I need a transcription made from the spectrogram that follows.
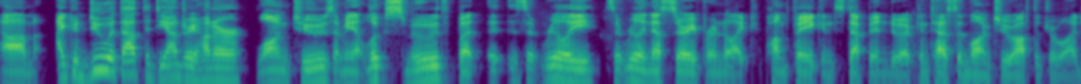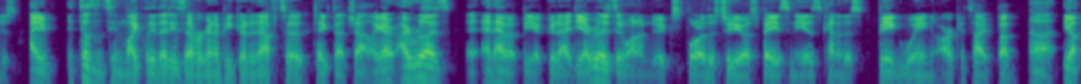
Um, I could do without the DeAndre Hunter long twos. I mean, it looks smooth, but is it really is it really necessary for him to like pump fake and step into a contested long two off the dribble? I just I it doesn't seem likely that he's ever going to be good enough to take that shot. Like I, I realize and have it be a good idea. I realize they want him to explore the studio space, and he is kind of this big wing archetype. But uh, you know,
